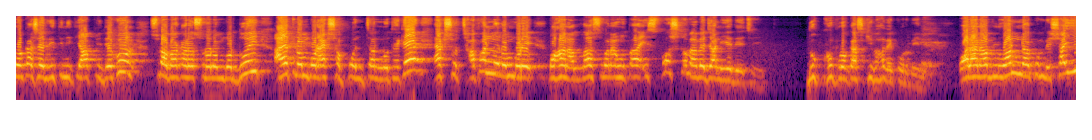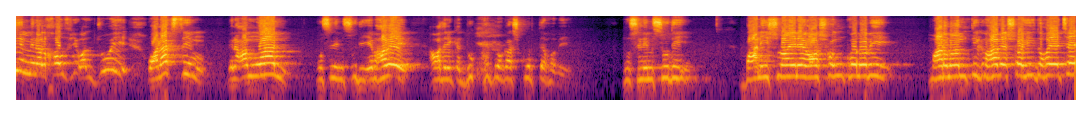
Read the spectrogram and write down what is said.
প্রকাশের রীতিনীতি আপনি দেখুন সুরাবাকার ষোলো নম্বর দুই, আয়াত নম্বর একশো পঞ্চান্ন থেকে একশো ছাপান্ন নম্বরে মহান আল্লাহ সুবাহ স্পষ্ট ভাবে জানিয়ে দিয়েছে। দুঃখ প্রকাশ কীভাবে করবেন? ওয়ালা নাবলুয়ান্নাকুম বিশাইয়্যিম মিনাল খাউফি ওয়াল জুই ওয়া নাকসিম মিন আমওয়াল। মুসলিম সুদি, এভাবে আমাদেরকে দুঃখ প্রকাশ করতে হবে। মুসলিম সুদি বাণী ইসরায়েলের অসংখ্য নবী মারমান্তিক ভাবে শহীদ হয়েছে,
